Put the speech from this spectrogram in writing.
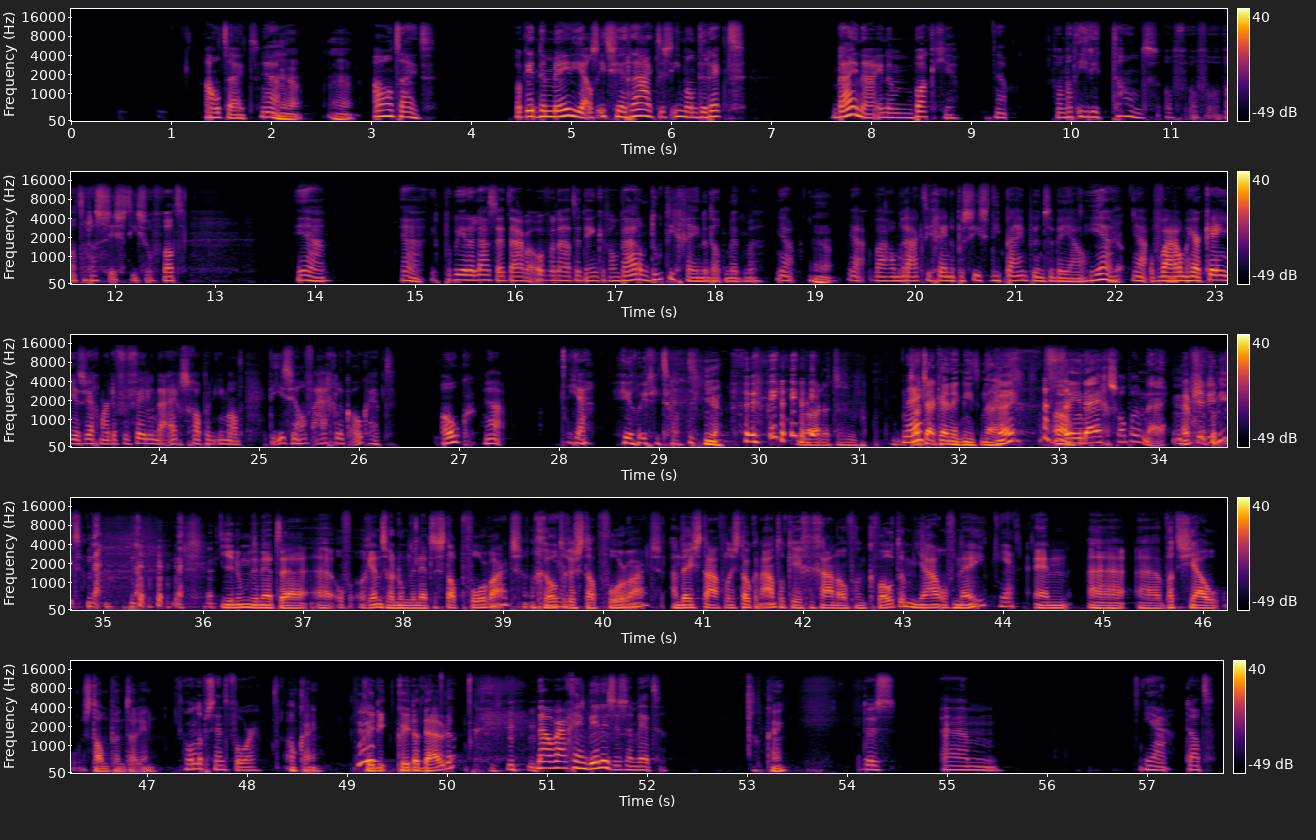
Altijd. Ja. Ja. ja. Altijd. Ook in de media, als iets je raakt, is iemand direct bijna in een bakje. Ja. Van wat irritant of, of wat racistisch of wat. Ja. Ja, ik probeer de laatste tijd daar wel over na te denken van waarom doet diegene dat met me? Ja. Ja. ja, waarom raakt diegene precies die pijnpunten bij jou? Ja, Ja. Ja, of waarom herken je zeg maar de vervelende eigenschappen in iemand die je zelf eigenlijk ook hebt? ook. Ja. Ja, heel irritant. Ja. Nou, dat, Nee? dat herken ik niet. Nee. Nee? Oh. Eigenschappen? Nee. Heb je die niet? Nee. Je noemde net, eh, eh, of Renzo noemde net een stap voorwaarts, een grotere Ja. stap voorwaarts. Aan deze tafel is het ook een aantal keer gegaan over een quotum, ja of nee. Ja. En eh, wat is jouw standpunt daarin? 100% voor. Oké. Kun, je die- kun je dat duiden? Nou, waar geen wil is, is een wet. Oké. Dus ehm, ja, dat.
